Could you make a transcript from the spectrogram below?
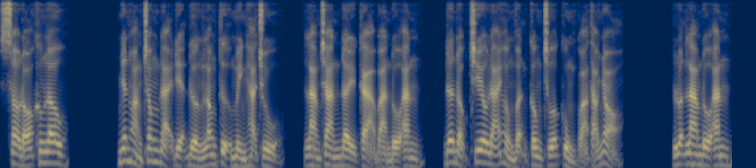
Sau đó không lâu, nhân hoàng trong đại điện đường long tự mình hạ chủ, làm tràn đầy cả bàn đồ ăn, đơn độc chiêu đãi hồng vận công chúa cùng quả táo nhỏ. Luận làm đồ ăn,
